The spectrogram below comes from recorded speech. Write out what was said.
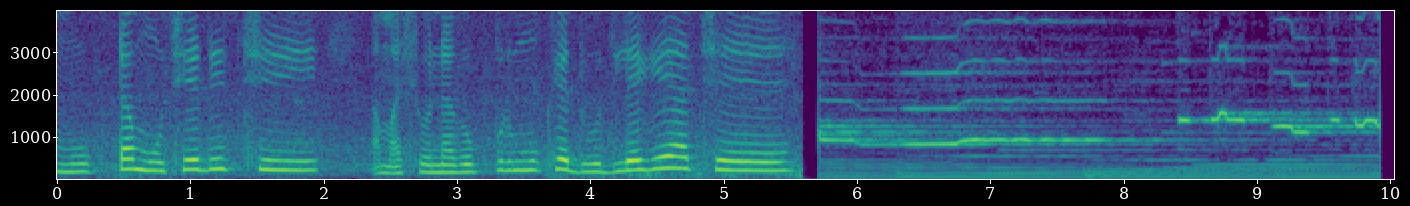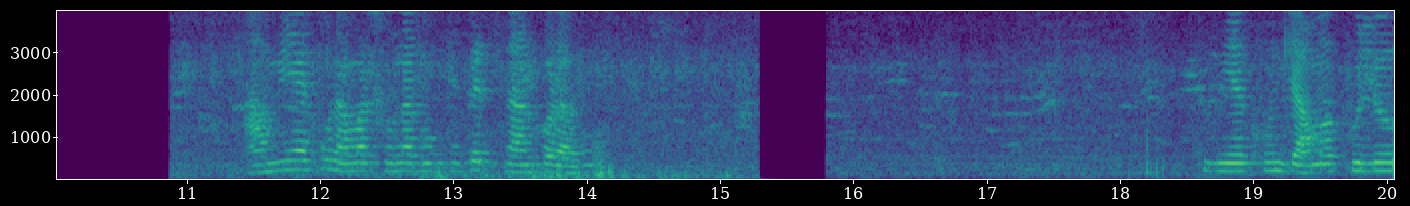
মুখটা মুছে দিচ্ছি। আমার সোনা গপ্পুর মুখে দুধ লেগে আছে। আমি এখন আমার সোনা গপ্পুকে স্নান করাবো। তুমি এখন জামা খুলো।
